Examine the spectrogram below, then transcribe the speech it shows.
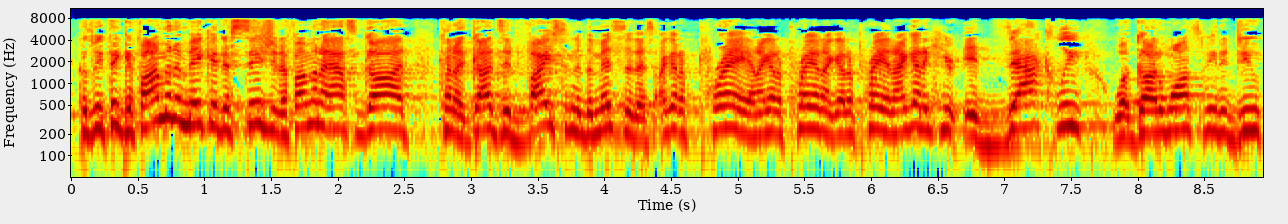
Because we think if I'm going to make a decision, if I'm going to ask God, kind of God's advice into the midst of this, I got to pray and I got to pray and I got to pray and I got to hear exactly what God wants me to do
